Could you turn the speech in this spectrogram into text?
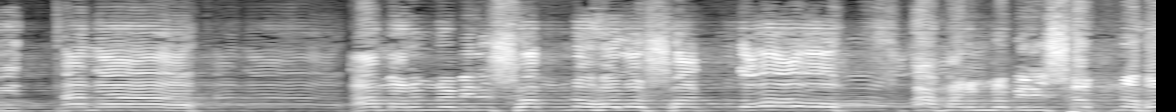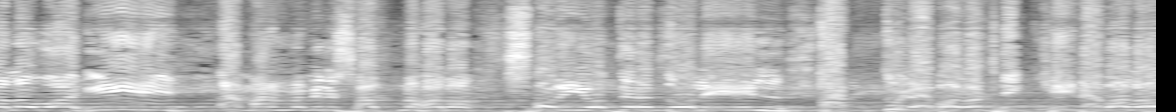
মিথ্যা না আমার নবীর স্বপ্ন হলো সত্য, আমার নবীর স্বপ্ন হলো ওয়াহি, আমার নবীর স্বপ্ন হলো শরীয়তের দলিল। হাত তুলে বলো ঠিক কি না বলো।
